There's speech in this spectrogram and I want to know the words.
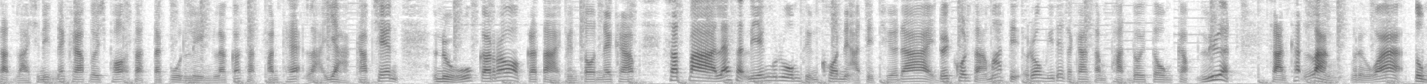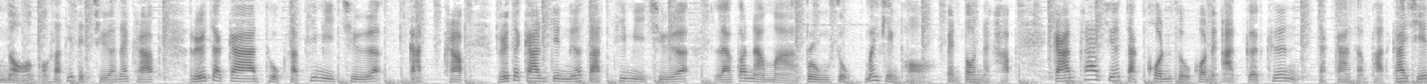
สัตว์หลายชนิดนะครับ โดยเฉพาะสัตว์ตระกูลลิง แล้วก็สัตว์ฟันแทะหลายอย่างครับ เช่น หนูกระรอกกระต่ายเป็นต้นนะครับ สัตว์ป่าและสัตว์เลี้ยงรวมถึงคนเนี่ยอาจติดเชื้อได้ โดยคนสามารถติดโรคนี้ได้จากการสัมผัสโดยตรงกับเลือด สารคัดหลั่ง หรือว่าตุ่มหนองของสัตว์ที่ติดเชื้อนะครับ หรือจากการถูกสัตว์ที่มีเชื้อกัดครับ หรือจากการกินเนื้อสัตว์ที่มีเชื้อ แล้วก็นำมาปรุงสุกไม่เพียงพอเป็นต้นนะครับ การแพร่เชื้อจากคนสู่คนอาจเกิดขึ้นจากการสัมผัสใกล้ชิด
